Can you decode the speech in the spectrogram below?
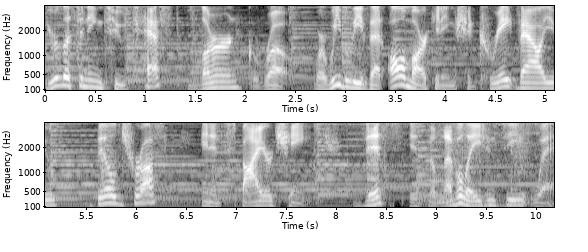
You're listening to Test, Learn, Grow, where we believe that all marketing should create value, build trust, and inspire change. This is the Level Agency way.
